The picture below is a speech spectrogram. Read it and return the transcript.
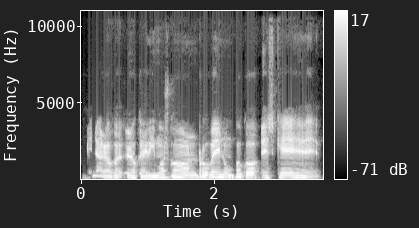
Mira, lo lo que vimos con Rubén un poco es que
